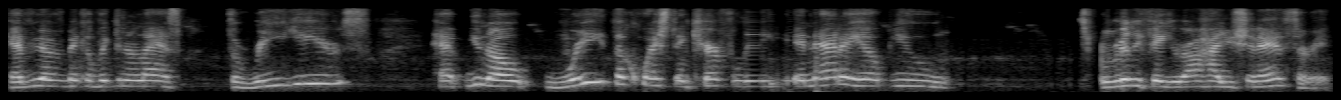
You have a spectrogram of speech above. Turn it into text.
Have you ever been convicted in the last three years? Have you know, read the question carefully, and that'll help you really figure out how you should answer it.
